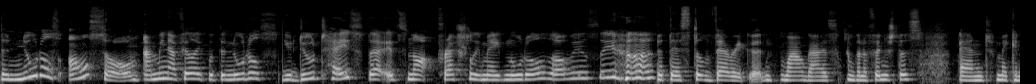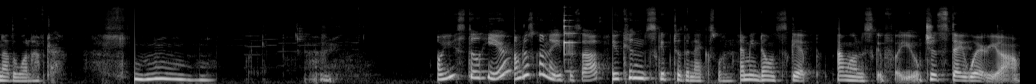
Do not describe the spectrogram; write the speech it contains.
the noodles also, I mean, I feel like with the noodles, you do taste that it's not freshly made noodles, obviously, but they're still very good. Wow, guys, I'm gonna finish this and make another one after. Mm. Are you still here? I'm just gonna eat this up. You can skip to the next one. I mean, don't skip. I'm gonna skip for you. Just stay where you are.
